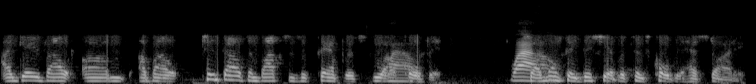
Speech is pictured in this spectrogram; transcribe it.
I gave out um, about ten thousand boxes of Pampers throughout wow. COVID. Wow! So I won't say this year, but since COVID has started.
